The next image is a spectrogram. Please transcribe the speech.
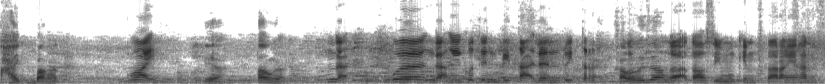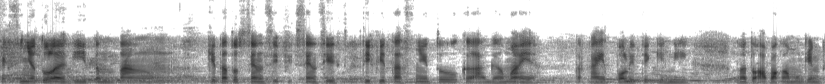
hype banget Woi, ya tahu nggak enggak, gue nggak ngikutin berita dan Twitter kalau lu nggak tahu sih mungkin sekarang ya kan seksinya tuh lagi tentang kita tuh sensif- sensitivitasnya itu ke agama ya terkait politik ini. Nggak tahu apakah mungkin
